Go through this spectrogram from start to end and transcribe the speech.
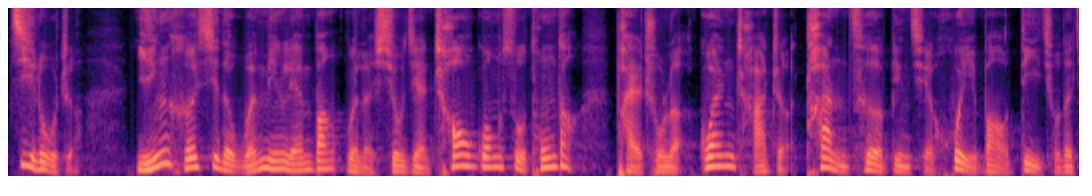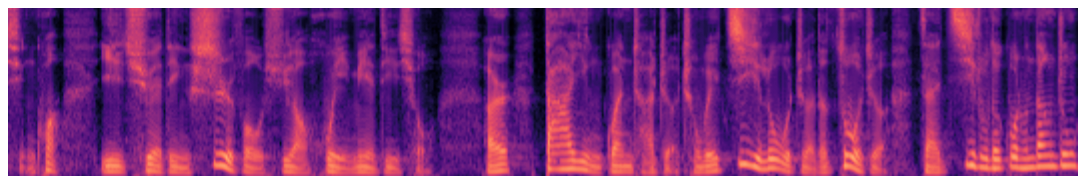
记录者。银河系的文明联邦为了修建超光速通道，派出了观察者探测并且汇报地球的情况，以确定是否需要毁灭地球。而答应观察者成为记录者的作者，在记录的过程当中，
